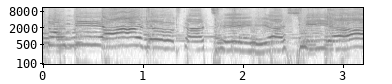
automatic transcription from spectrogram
তুমি আর কাছে আসিয়া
